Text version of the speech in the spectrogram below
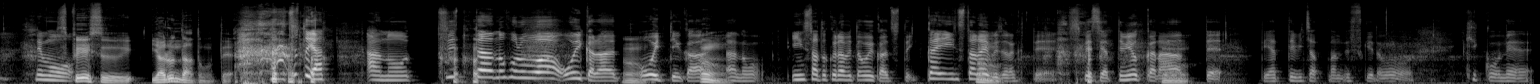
でもスペースやるんだと思って。ちょっとやあのツイッターのフォロワー多いから、ん。多いっていうか、うん。あのインスタと比べて多いからちょっと一回インスタライブじゃなくて、スペースやってみようかなって、でやってみちゃったんですけど結構ね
